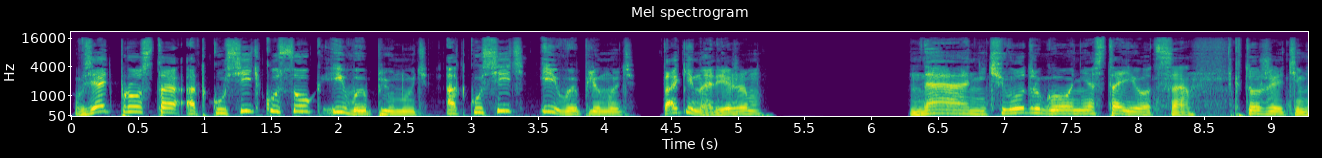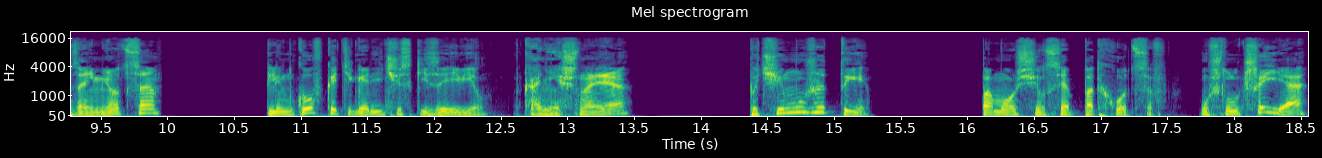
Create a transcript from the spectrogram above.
«Взять просто, откусить кусок и выплюнуть, откусить и выплюнуть. Так и нарежем». «Да, ничего другого не остается. Кто же этим займется?» Клинков категорически заявил. «Конечно, я». «Почему же ты?» Поморщился Подходцев. «Уж лучше я».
